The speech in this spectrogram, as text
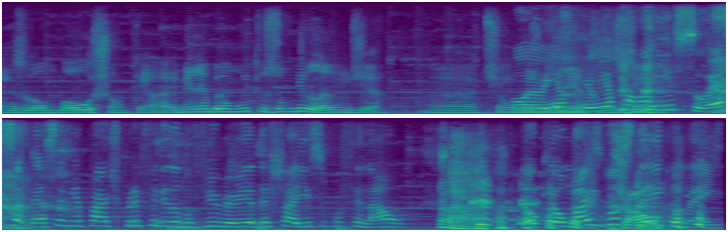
em slow motion. Tem, me lembram muito Zumbilândia. Uh, tinha Pô, eu ia, eu ia falar isso. Essa, essa é a minha parte preferida do filme. Eu ia deixar isso pro final. é o que eu mais gostei também.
